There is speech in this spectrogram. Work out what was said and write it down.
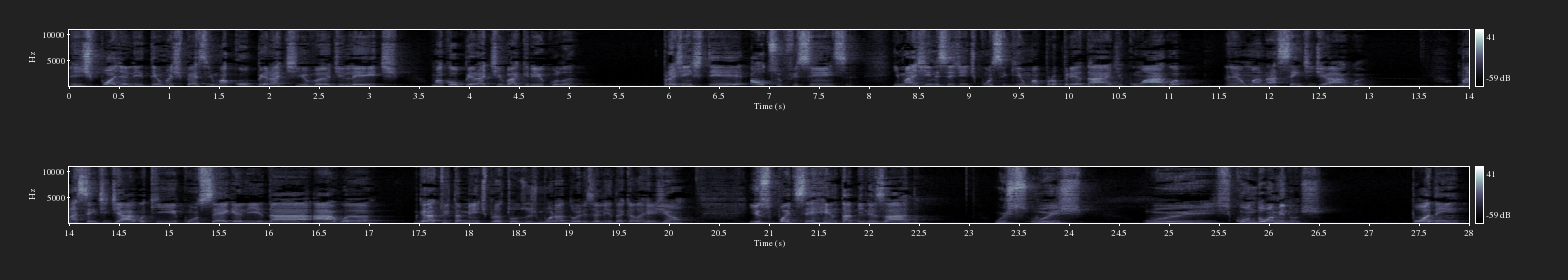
A gente pode ali ter uma espécie de uma cooperativa de leite, uma cooperativa agrícola, para a gente ter autossuficiência. Imagine se a gente conseguir uma propriedade com água, é, uma nascente de água. Uma nascente de água que consegue ali dar água gratuitamente para todos os moradores ali daquela região. Isso pode ser rentabilizado os, os, os condôminos podem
